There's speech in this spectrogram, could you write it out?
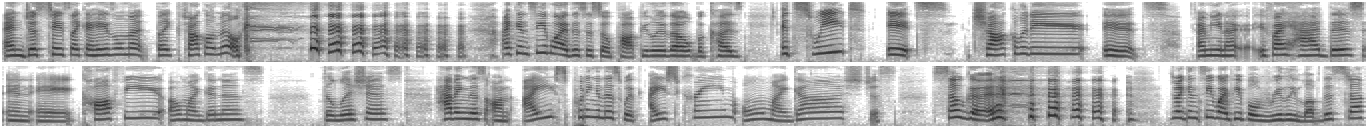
and just tastes like a hazelnut like chocolate milk. I can see why this is so popular though, because it's sweet, it's chocolatey, it's. I mean, I, if I had this in a coffee, oh my goodness, delicious. Having this on ice, putting in this with ice cream, oh my gosh, just so good. so I can see why people really love this stuff.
